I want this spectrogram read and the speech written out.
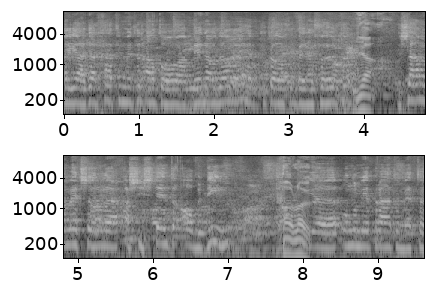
eh, ja, daar gaat hij met een aantal eh, Benno dan, hè, heb ik het over, Benno Veugen. Ja. Samen met zijn eh, assistente Albedien. Oh, leuk. Die eh, onder meer praten met eh,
